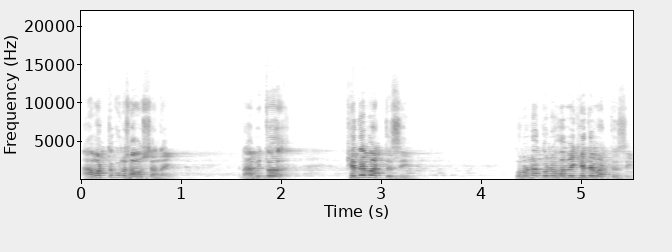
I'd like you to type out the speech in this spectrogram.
আমার তো কোনো সমস্যা নাই। আমি তো খেতে পারতেছি। কোনো না কোনোভাবে খেতে পারতেছি।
